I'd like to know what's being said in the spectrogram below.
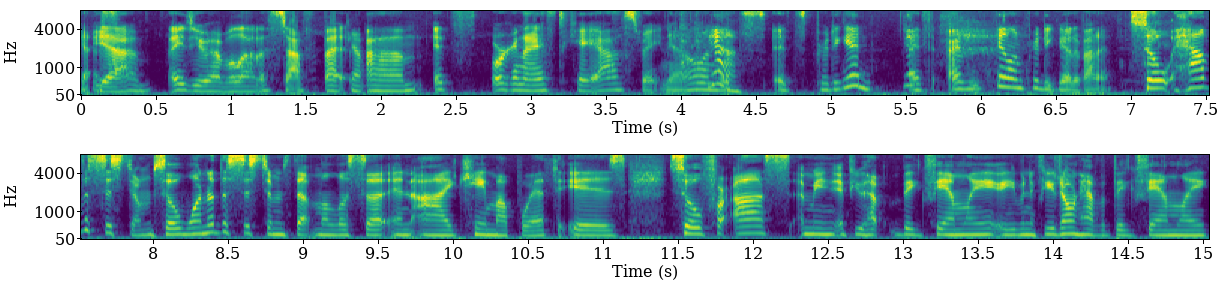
Yes. Yeah, I do have a lot of stuff, but Yep. um, it's organized chaos right now, and Yeah. it's it's pretty good. I th- I'm feeling pretty good about it. So have a system. So one of the systems that Melissa and I came up with is so for us. I mean, if you have a big family, even if you don't have a big family,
